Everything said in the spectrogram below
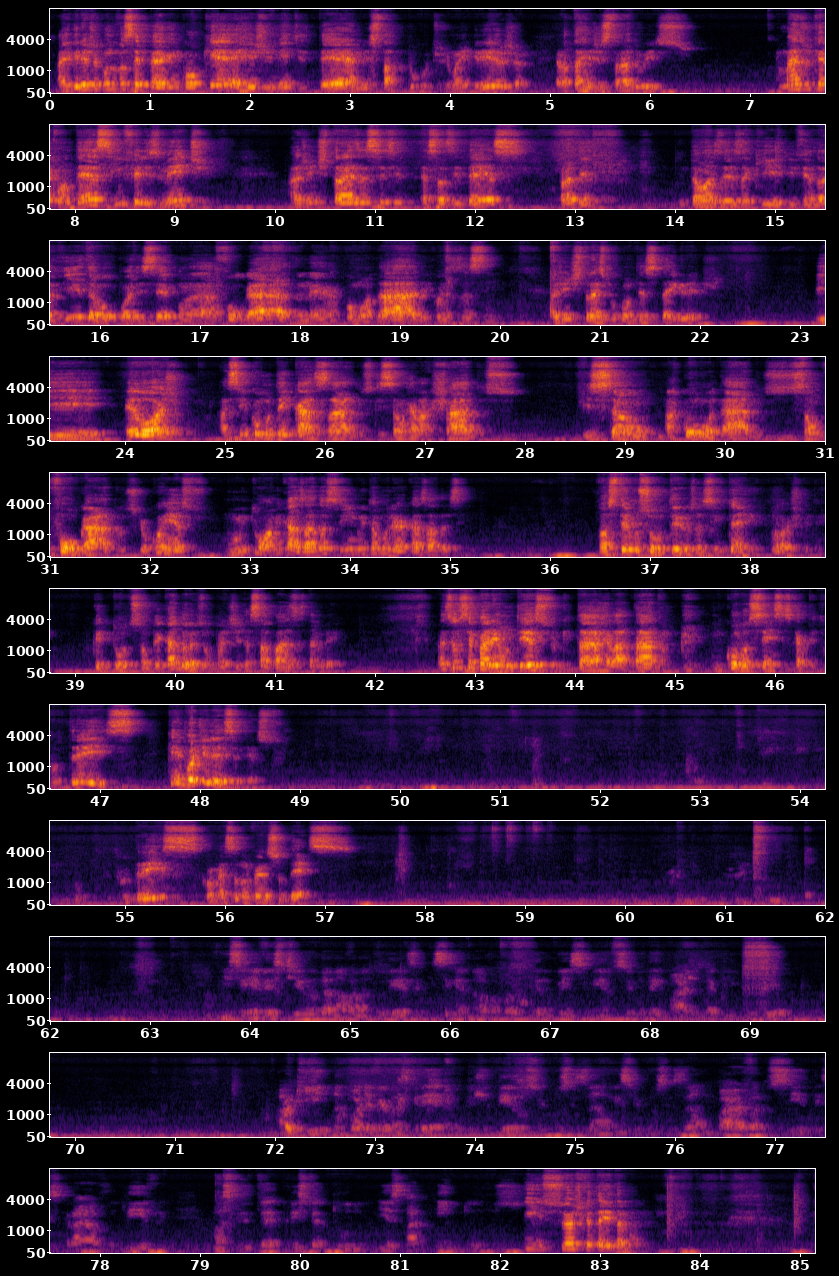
A igreja, quando você pega em qualquer regimento interno, estatuto de uma igreja, ela está registrado isso. Mas o que acontece, infelizmente, a gente traz essas, ideias para dentro. Então, às vezes aqui vivendo a vida, ou pode ser afogado, né, acomodado e coisas assim. A gente traz para o contexto da igreja. E é lógico, assim como tem casados que são relaxados, que são acomodados, são folgados, que eu conheço. Muito homem casado assim, muita mulher casada assim. Nós temos solteiros assim? Tem, lógico que tem. Porque todos são pecadores, vão partir dessa base também. Mas eu separei um texto que está relatado em Colossenses capítulo 3. Quem pode ler esse texto? Capítulo 3, começa no verso 10. Revestiram da nova natureza que se renova para o pleno conhecimento segundo a imagem daquele que criou. Aqui não pode haver mais grego, judeu, circuncisão, incircuncisão, bárbaro, cita, escravo, livre, mas Cristo é, Cristo é tudo e está em todos. Isso, eu acho que até aí tá bom.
